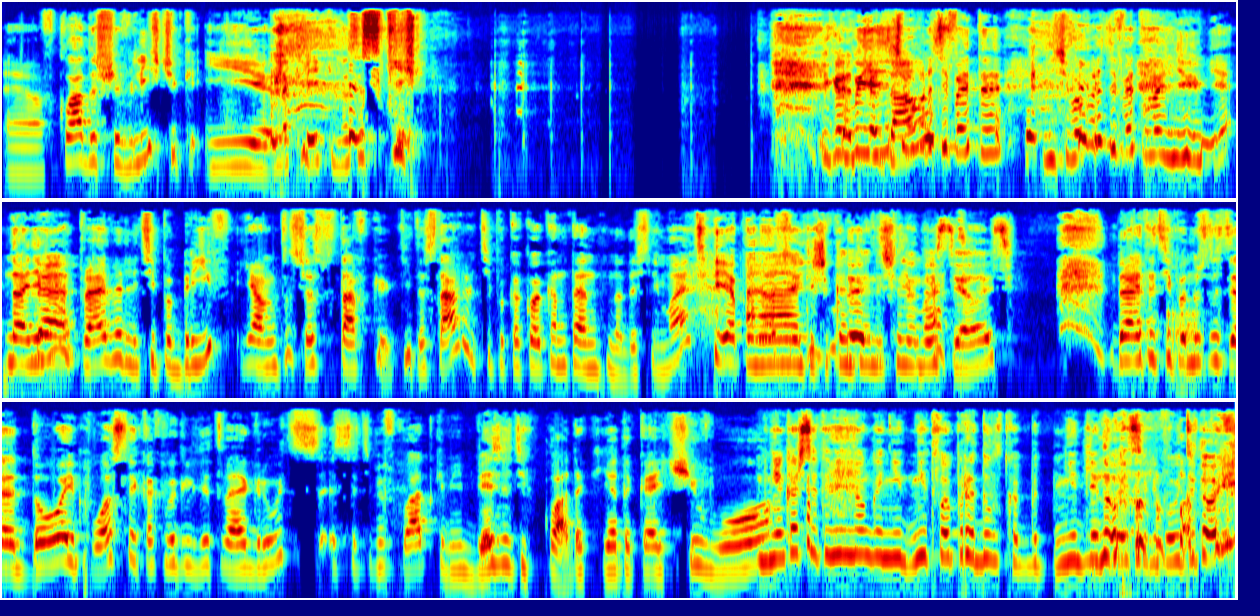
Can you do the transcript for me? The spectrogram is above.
э, э, вкладыши в лифчик и наклейки на соски. И как бы я ничего против, это, ничего против этого не имею. Но они мне отправили, типа, бриф. Я вам тут сейчас вставки какие-то ставлю, типа, какой контент надо снимать. Я поняла, что А, я это же контент еще надо сделать. Да, это типа нужно сделать до и после, как выглядит твоя грудь с, с этими вкладками, без этих вкладок. Я такая, чего? Мне кажется, это немного не, не твой продукт, как бы не для Ну. твоей целевой аудитории.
